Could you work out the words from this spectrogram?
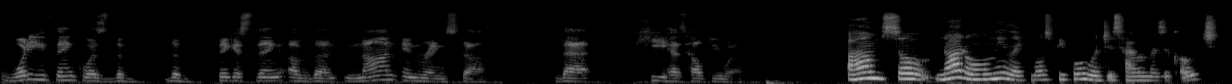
what do you think was the the biggest thing of the non in ring stuff that he has helped you with? Um, so not only like most people would just have him as a coach.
